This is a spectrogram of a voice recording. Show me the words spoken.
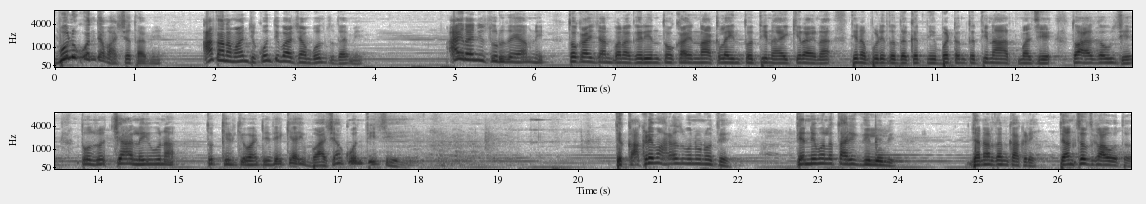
बोलू कोणत्या भाषेत आम्ही? आता ना मानची कोणती भाषा बोलतो आम्ही? आयराणी सुरू जाय आम्ही तो काय जानपणा करीन तो काय नाक लाईन तो तिनं ऐकी ना तिनं पुढे तर दखत नाही बटन तर तिनं आत्माचे तो आगाऊचे तो जो चा लिहू ना तो खिडकी वाटी दे की आई भाषा कोणतीची? ते काकडे महाराज म्हणून होते. त्यांनी मला तारीख दिलेली. जनार्दन काकडे. त्यांचंच गाव होतं.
